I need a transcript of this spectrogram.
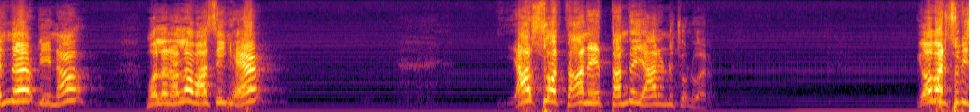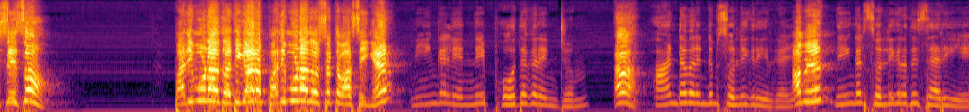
என்ன அப்படின்னா முதல்ல நல்லா வாசிங்க. யாசுவா தானே தந்தை யாருன்னு சொல்லுவார். யோவான் சுவிசேஷம் பதிமூணாவது அதிகாரம் பதிமூணாவது வருஷத்தை வாசிங்க. நீங்கள் என்னை போதகர் என்றும் ஆ, ஆண்டவர் என்றும் சொல்லுகிறீர்கள். ஆமென். நீங்கள் சொல்லுகிறது சரியே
